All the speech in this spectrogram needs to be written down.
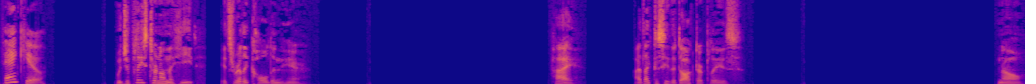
Thank you. Would you please turn on the heat? It's really cold in here. Hi. I'd like to see the doctor, please. No.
